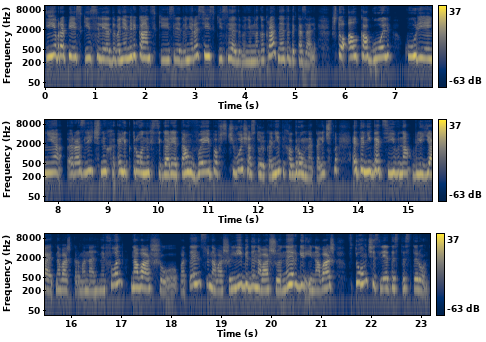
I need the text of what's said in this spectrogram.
и европейские исследования, американские исследования, российские исследования многократно это доказали, что алкоголь курение, различных электронных сигарет, там вейпов, с чего сейчас только нет, их огромное количество, это негативно влияет на ваш гормональный фон, на вашу потенцию, на вашу либидо, на вашу энергию и на ваш, в том числе, тестостерон.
